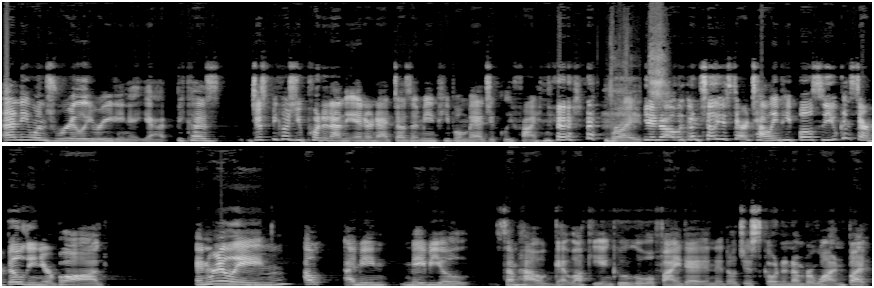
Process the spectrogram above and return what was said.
anyone's really reading it yet because just because you put it on the internet doesn't mean people magically find it. Right. you know, like until you start telling people, so you can start building your blog and really, mm-hmm. I mean, maybe you'll somehow get lucky and Google will find it and it'll just go to number one. But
